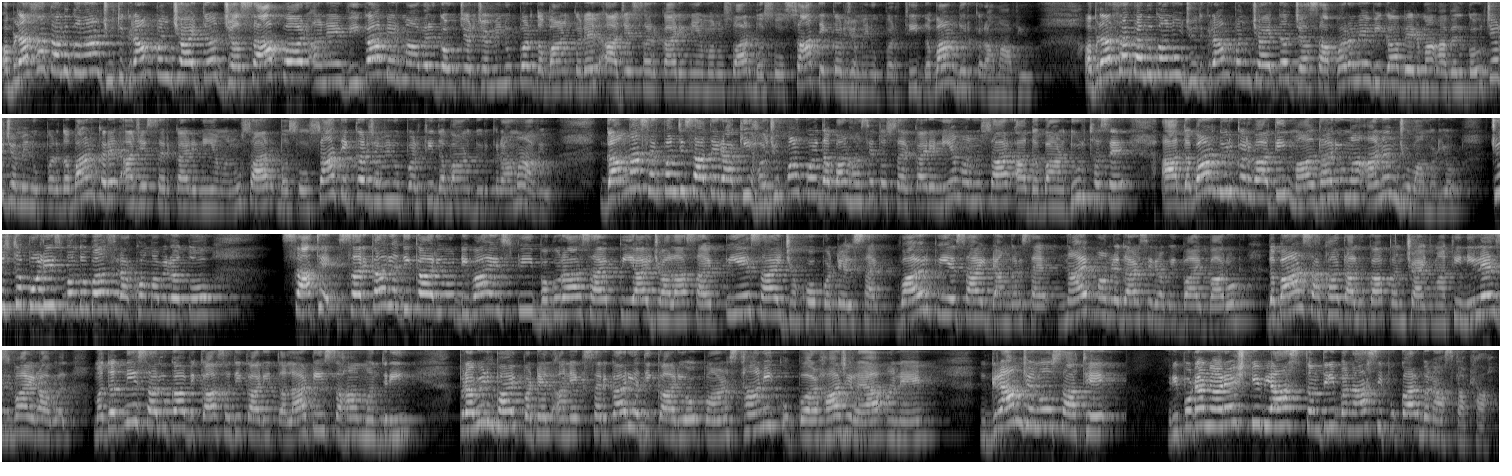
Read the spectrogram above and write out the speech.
અબડાસા તાલુકાના જૂથ ગ્રામ પંચાયત જસાપર અને વિગાબેરમાં આવેલ ગૌચર જમીન ઉપર દબાણ કરેલ આજે સરકારી નિયમ અનુસાર બસો સાત એકર જમીન ઉપરથી દબાણ દૂર કરવામાં આવ્યું. અબડાસા તાલુકાનું જૂથ ગ્રામ પંચાયત જસાપર અને વિગાબેરમાં આવેલ ગૌચર જમીન ઉપર દબાણ કરેલ આજે સરકારી નિયમ અનુસાર બસો સાત એકર જમીન ઉપરથી દબાણ દૂર કરવામાં આવ્યું. ગામના સરપંચ સાથે રાખી હજુ પણ કોઈ દબાણ હશે તો સરકારી નિયમ અનુસાર આ દબાણ દૂર થશે. આ દબાણ દૂર કરવાથી માલધારીઓમાં આનંદ જોવા મળ્યો. ચુસ્ત પોલીસ બંદોબસ્ત રાખવામાં આવેલો હતો. સાથે સરકારી અધિકારીઓ, ડીવાયએસપી, ભગોરા સાહેબ, પીઆઈ ઝાલા સાહેબ, પીએસઆઈ જખો પટેલ સાહેબ, વાયર પીએસઆઈ ડાંગર સાહેબ, નાયબ મામલેદાર શ્રી રવિભાઈ બારોટ, દબાણ શાખા તાલુકા પંચાયતમાંથી નિલેશભાઈ રાવલ, મદદનીશ તાલુકા વિકાસ અધિકારી તલાટી સહમંત્રી પ્રવીણભાઈ પટેલ અનેક સરકારી અધિકારીઓ પણ સ્થાનિક ઉપર હાજર રહ્યા અને ગ્રામજનો સાથે રિપોર્ટર નરેશ વ્યાસ તંત્રી બનાસી, પુકાર બનાસકાંઠા.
